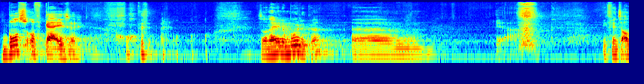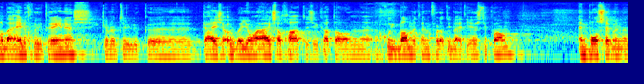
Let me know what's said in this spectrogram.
Bos of keizer? Dat is wel een hele moeilijke. Ehm, ja. Ik vind ze allebei hele goede trainers. Ik heb natuurlijk eh Keizer ook bij Jonge Ajax al gehad, dus ik had al een, eh, een goede band met hem voordat hij bij het eerste kwam. En Bos heeft me,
